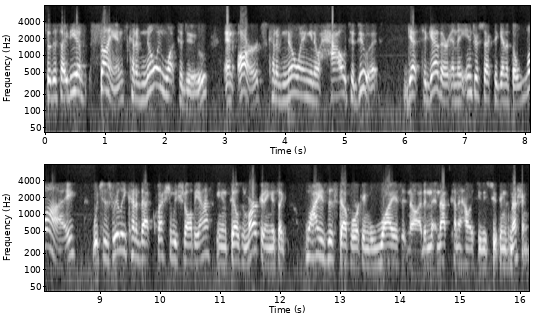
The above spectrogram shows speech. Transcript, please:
So this idea of science, kind of knowing what to do, and arts, kind of knowing, you know, how to do it, get together and they intersect again at the why, which is really kind of that question we should all be asking in sales and marketing. Is like, why is this stuff working? Why is it not? And, and that's kind of how I see these two things meshing.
